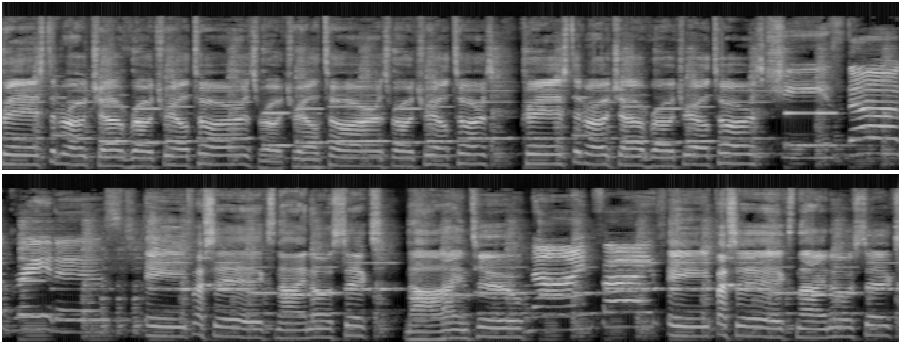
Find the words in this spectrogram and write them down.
Kristen Rocha, Roach Realtors, Roach Realtors, Roach Realtors, Kristen Rocha, Roach Realtors. She's the greatest. 856 906 9295. 856 906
